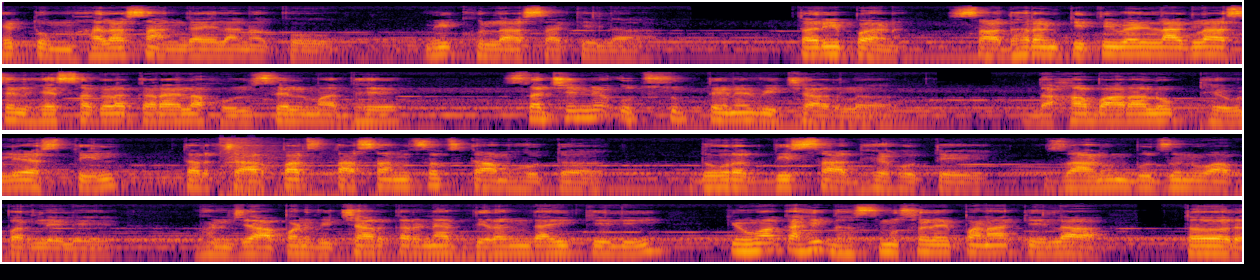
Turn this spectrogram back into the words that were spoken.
हे तुम्हाला सांगायला नको. मी खुलासा केला. तरी पण साधारण किती वेळ लागला असेल हे सगळं करायला होलसेलमध्ये? सचिनने उत्सुकतेने विचारलं. दहा बारा लोक ठेवले असतील तर चार पाच तासांचंच काम होतं. दोर अगदी साधे होते जाणून बुजून वापरलेले. म्हणजे आपण विचार करण्यात दिरंगाई केली किंवा काही धसमुसळेपणा केला तर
